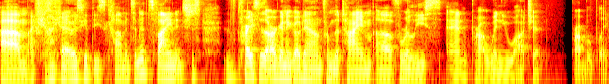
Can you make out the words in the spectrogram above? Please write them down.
Um, I feel like I always get these comments, and it's fine. It's just the prices are going to go down from the time of release and when you watch it, probably.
